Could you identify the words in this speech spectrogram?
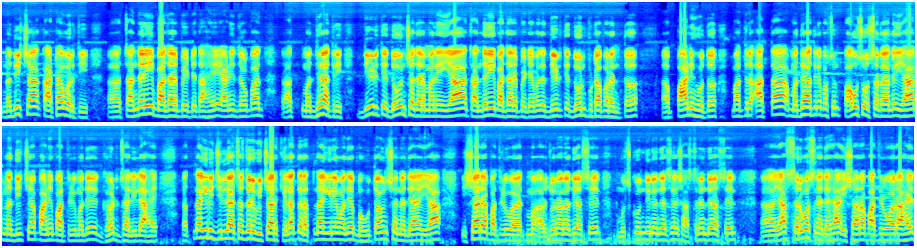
नदीच्या काठावरती चांदेरी बाजारपेठेत आहे आणि जवळपास रात मध्यरात्री दीड ते दोनच्या दरम्याने या चांदेरी बाजारपेठेमध्ये दीड ते दोन फुटापर्यंत पाणी होतं. मात्र आता मध्यरात्रीपासून पाऊस ओसरल्याने ह्या नदीच्या पाणी पातळीमध्ये घट झालेली आहे. रत्नागिरी जिल्ह्याचा जर विचार केला तर रत्नागिरीमध्ये बहुतांश नद्या या इशाऱ्या पातळीवर आहेत. मग अर्जुना नदी असेल मुचकुंदी नदी असेल शास्त्री नदी असेल या सर्वच नद्या ह्या इशारा पातळीवर आहेत.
